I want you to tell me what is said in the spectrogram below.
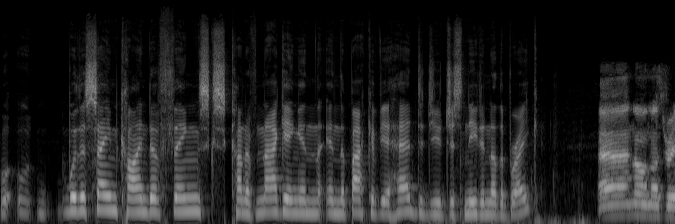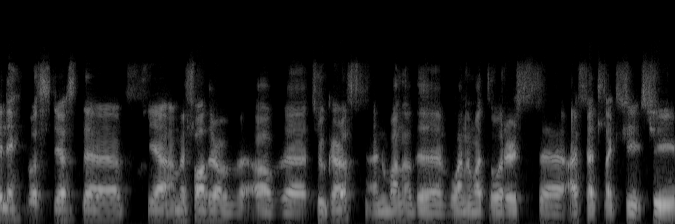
were the same kind of things kind of nagging in the, in the back of your head? Did you just need another break? Uh, no, not really. It was just uh, yeah. I'm a father of of uh, two girls, and one of the one of my daughters. Uh, I felt like she she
